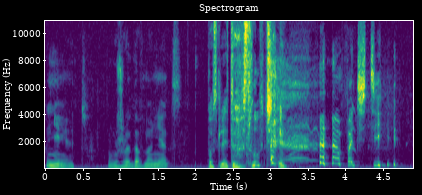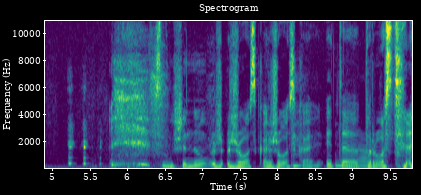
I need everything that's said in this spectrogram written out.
Нет, уже давно нет. после этого случая? Почти. Слушай, ну жестко, жестко. Это Да. просто.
